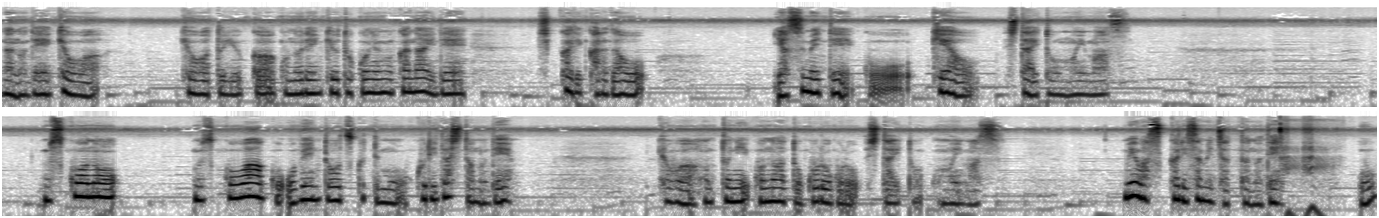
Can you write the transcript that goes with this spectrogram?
なので今日は今日はというかこの連休どこに向かないでしっかり体を休めてこうケアをしたいと思います。息子の息子はこうお弁当を作ってもう送り出したので今日は本当にこの後ゴロゴロしたいと思います。目はすっかり覚めちゃったのでお？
